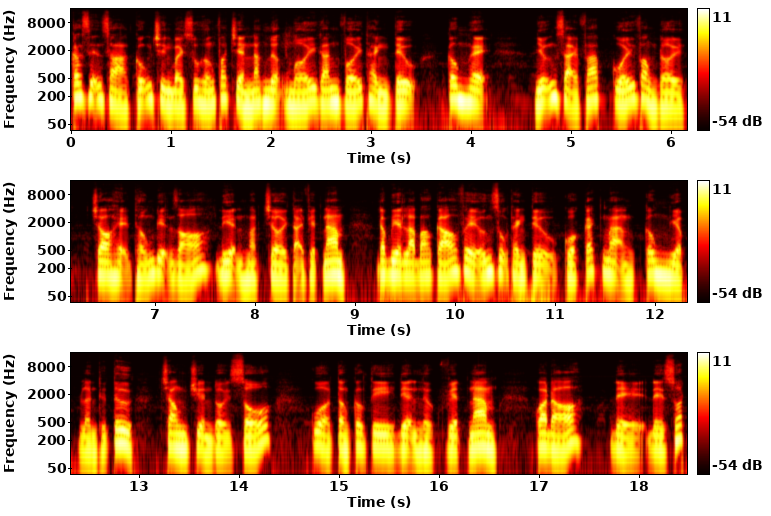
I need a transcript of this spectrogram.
Các diễn giả cũng trình bày xu hướng phát triển năng lượng mới gắn với thành tựu, công nghệ, những giải pháp cuối vòng đời cho hệ thống điện gió, điện mặt trời tại Việt Nam, đặc biệt là báo cáo về ứng dụng thành tựu của cách mạng công nghiệp lần thứ tư trong chuyển đổi số của Tổng công ty Điện lực Việt Nam. Qua đó, để đề xuất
